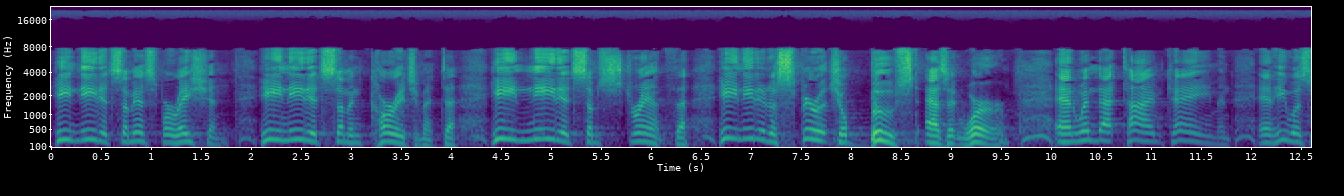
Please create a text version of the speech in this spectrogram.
he needed some inspiration. He needed some encouragement. Uh, he needed some strength. Uh, he needed a spiritual boost as it were. And when that time came and, and he was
